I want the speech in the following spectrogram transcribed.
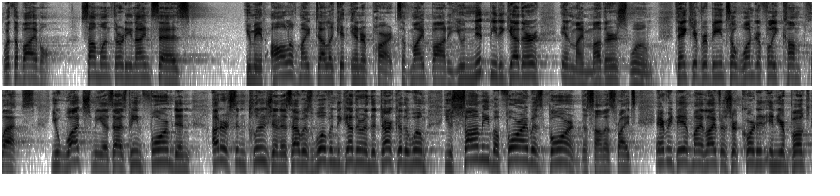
with the Bible. Psalm 139 says, You made all of my delicate inner parts of my body. You knit me together in my mother's womb. Thank you for being so wonderfully complex. You watched me as I was being formed in utter seclusion as I was woven together in the dark of the womb. You saw me before I was born, the psalmist writes. Every day of my life is recorded in your book.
